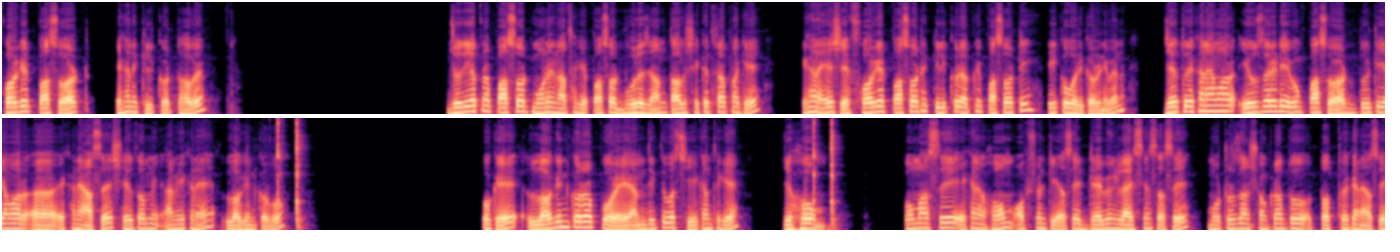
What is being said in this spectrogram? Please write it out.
ফরগেট পাসওয়ার্ড এখানে ক্লিক করতে হবে। যদি আপনার পাসওয়ার্ড মনে না থাকে পাসওয়ার্ড ভুলে যান, তাহলে সেক্ষেত্রে আপনাকে এখানে এসে ফরগেট পাসওয়ার্ডে ক্লিক করে আপনি পাসওয়ার্ডটি রিকভারি করে নেবেন। যেহেতু এখানে আমার ইউজার আইডি এবং পাসওয়ার্ড দুইটি আমার এখানে আছে, সেহেতু আমি আমি এখানে লগ ইন করব। ওকে লগ ইন করার পরে আমি দেখতে পাচ্ছি এখান থেকে যে হোম হোম আছে, এখানে হোম অপশনটি আছে ড্রাইভিং লাইসেন্স আছে মোটরযান সংক্রান্ত তথ্য এখানে আছে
